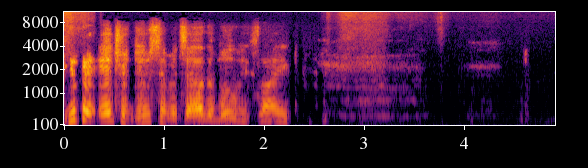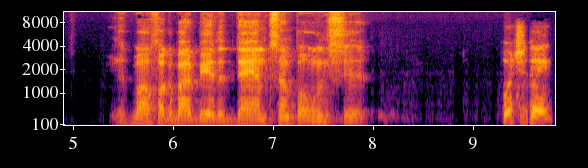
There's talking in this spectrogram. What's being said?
You can introduce him into other movies, like this motherfucker about to be at the damn temple and shit. What you think?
